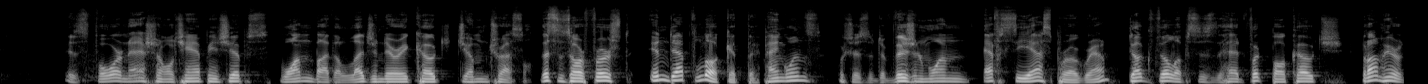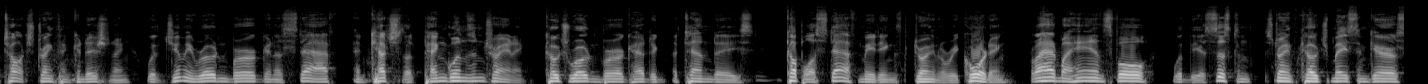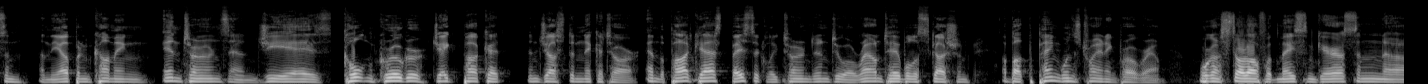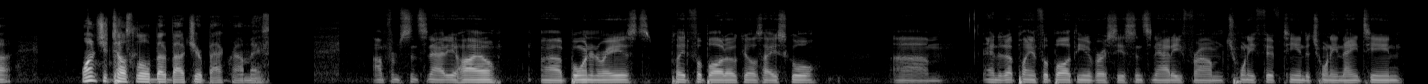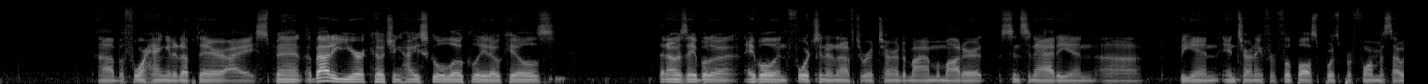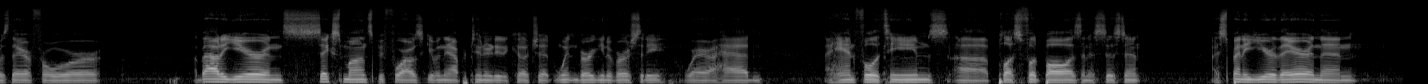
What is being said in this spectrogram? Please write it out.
is four national championships won by the legendary coach Jim Tressel. This is our first in-depth look at the Penguins, which is a Division 1 FCS program. Doug Phillips is the head football coach, but I'm here to talk strength and conditioning with Jimmy Rodenberg and his staff and catch the Penguins in training. Coach Rodenberg had to attend a couple of staff meetings during the recording, but I had my hands full with the assistant strength coach Mason Garrison and the up and coming interns and GAs Colton Kruger, Jake Puckett, and Justin Nikitar. And the podcast basically turned into a roundtable discussion about the Penguins training program. We're going to start off with Mason Garrison. Uh, why don't you tell us a little bit about your background, Mason? I'm from Cincinnati, Ohio, uh, born and raised. Played football at Oak Hills High School. Um, ended up playing football at the University of Cincinnati from 2015 to 2019. Uh, before hanging it up there, I spent about a year coaching high school locally at Oak Hills. Then I was able to able and fortunate enough to return to my alma mater at Cincinnati and uh, began interning for football sports performance. I was there for about a year and six months before I was given the opportunity to coach at Wittenberg University, where I had a handful of teams uh, plus football as an assistant. I spent a year there, and then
